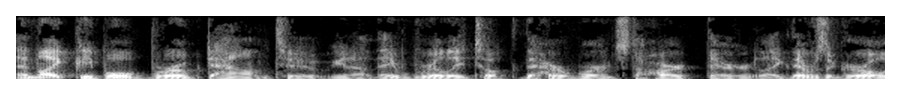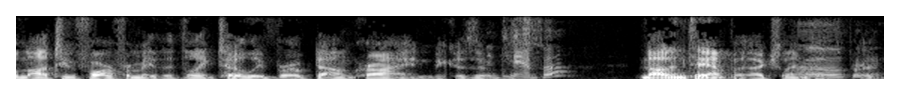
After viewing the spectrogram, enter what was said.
And like people broke down too, you know, they really took the, her words to heart. There, like there was a girl not too far from me that like totally broke down crying because it In was Tampa? not in Tampa, actually in Oh, Pittsburgh. okay.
